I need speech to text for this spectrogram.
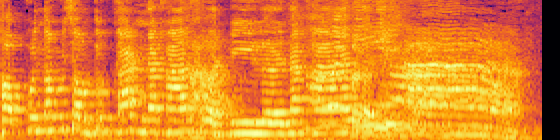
ขอบคุณท่านผู้ชมทุกท่านนะคะ สวัสดีเลยนะคะ สวัสดีค่ะสวัสดีค่ะ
